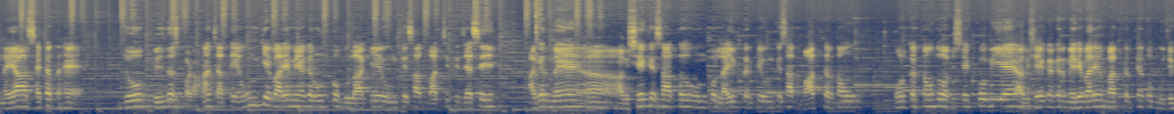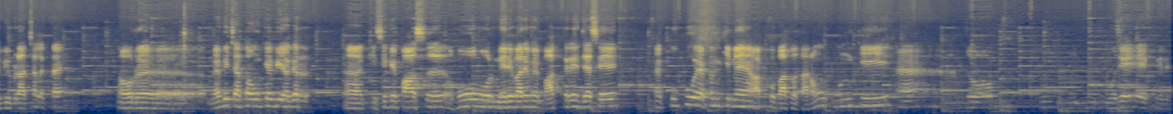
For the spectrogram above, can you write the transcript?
नया सेटअप है जो बिज़नेस बढ़ाना चाहते हैं, उनके बारे में अगर उनको बुला के, उनके साथ बातचीत जैसे अगर मैं अभिषेक के साथ उनको लाइव करके उनके साथ बात करता हूँ और करता हूँ तो अभिषेक को भी है। अभिषेक अगर मेरे बारे में बात करते हैं तो मुझे भी बड़ा अच्छा लगता है। और मैं भी चाहता हूँ कि भी अगर किसी के पास हो और मेरे बारे में बात करें, जैसे कुकू एफएम की मैं आपको बात बता रहा हूँ। उनकी जो, मुझे एक मिनट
